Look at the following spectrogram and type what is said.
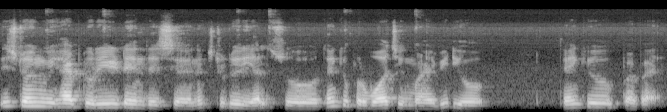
this drawing we have to read in this uh, next tutorial. So thank you for watching my video. Thank you. Bye bye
